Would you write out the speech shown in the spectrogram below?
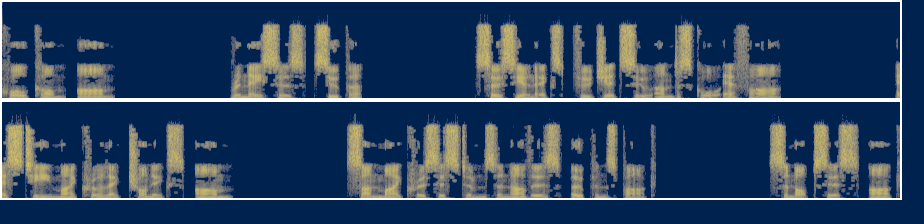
Qualcomm, ARM Renesas, Super. Socionext, Fujitsu underscore FR ST Microelectronics, ARM Sun Microsystems and others, OpenSPARC. Synopsys, ARC.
